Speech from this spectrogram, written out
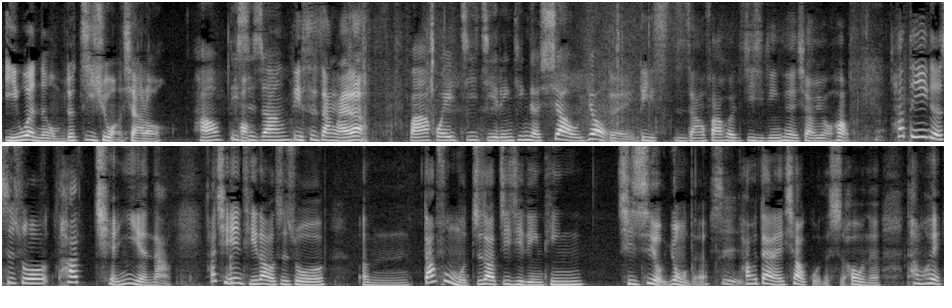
疑问呢，我们就继续往下喽。好，第四章，第四章来了，发挥积极聆听的效用。对，第四章发挥积极聆听的效用哈。他第一个是说，他前言呐，他前言提到的是说。嗯，当父母知道积极聆听其实是有用的，是它会带来效果的时候呢，他们会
